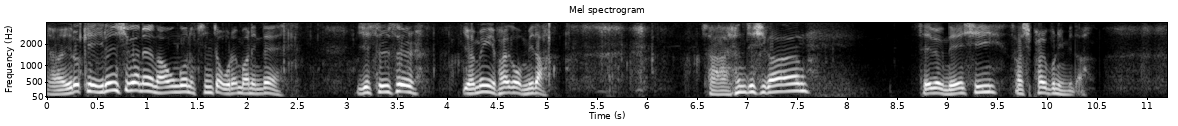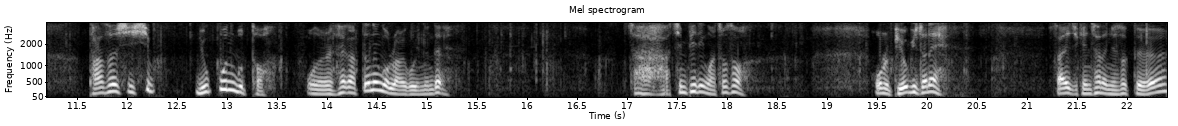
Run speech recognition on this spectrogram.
야, 이렇게 이른 시간에 나온 거는 진짜 오랜만인데, 이제 슬슬 여명이 밝아옵니다. 자, 현재 시간 새벽 4시 48분입니다. 5시 16분부터 오늘 해가 뜨는 걸로 알고 있는데, 자, 아침 피딩 맞춰서 오늘 비 오기 전에 사이즈 괜찮은 녀석들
